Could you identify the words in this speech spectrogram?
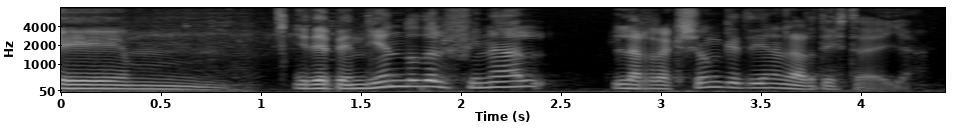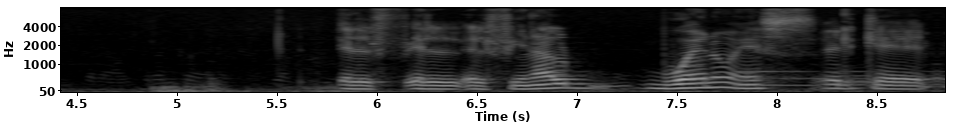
Em, y dependiendo del final, la reacción que tiene el artista a ella. El, el, final bueno es el que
